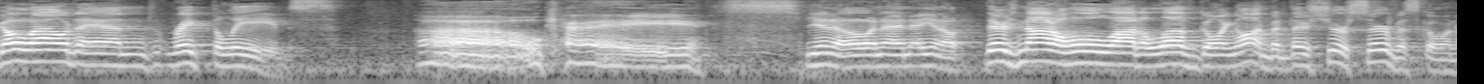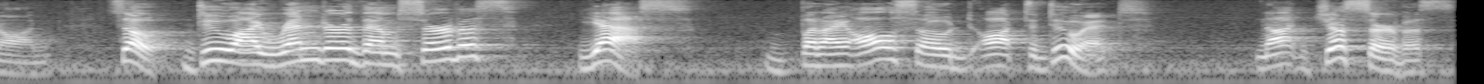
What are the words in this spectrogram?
go out and rake the leaves. Ah, okay. You know, and then, you know, there's not a whole lot of love going on, but there's sure service going on. So, do I render them service? Yes. But I also ought to do it, not just service,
